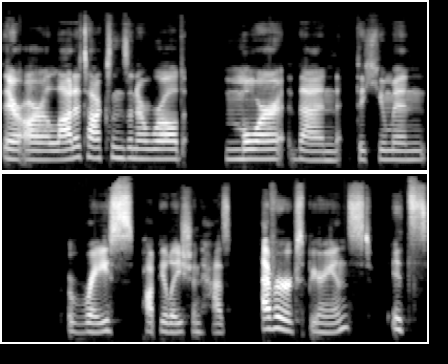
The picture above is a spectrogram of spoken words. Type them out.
There are a lot of toxins in our world. more than the human race population has ever experienced. It's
